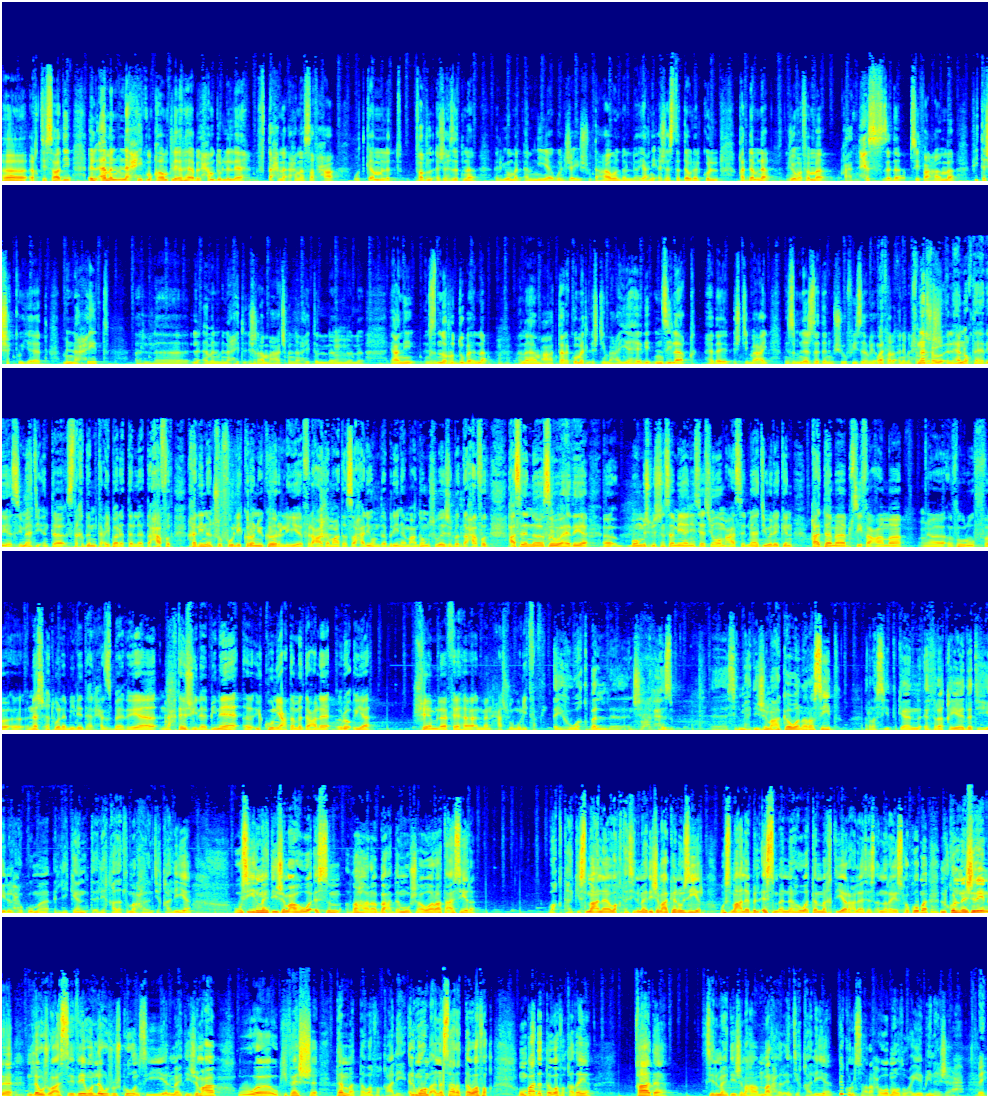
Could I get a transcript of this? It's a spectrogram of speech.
اقتصادي. الأمن من ناحية مقاومة الإرهاب الحمد لله فتحنا إحنا صفحة وتكملت بفضل أجهزتنا اليوم الأمنية والجيش وتعاون يعني أجهزة الدولة الكل قدمنا. اليوم فما قاعد نحس زاد بصفة عامة في تشكيات من ناحية الأمن من ناحية الإجرام ما عادش من ناحية ال يعني لازم نردوا بالنا. أنا مع التراكمات الاجتماعية هذه انزلاق هذا الاجتماعي. ما لازمناش زاد نمشيو في زاوية أخرى أنا ما نرجعوا لهالنقطه هذه سي مهدي أنت استخدمت عبارة التحفظ. خلينا نشوفوا les chroniqueurs اللي في العادة معناتها صح عليهم دابرينها ما عندهمش واجب التحفظ. حسن سوا هذه آه، مش باش نسميها انيسياسيون مع سي المهدي ولكن قدم بصفة عامة آه، ظروف آه، نشأة ولا ميلاد هالحزب هذايا نحتاج إلى بناء يكون يعتمد على رؤية شاملة فيها المنحى ومولي تفضل أي هو قبل إنشاء الحزب. سي المهدي جمعة كون رصيد. الرصيد كان إثر قيادته للحكومة اللي كانت اللي قادت المرحلة الانتقالية. وسي المهدي جمعه هو اسم ظهر بعد مشاورات عسيرة. وقتها كي سمعنا وقتها سي المهدي جمعة كان وزير وسمعنا بالاسم أنه هو تم اختياره على أساس انه رئيس حكومة. الكل جرينا نلوجوا على ال CV ونلوجوا شكون سي المهدي جمعة وكيفاش تم التوافق عليه. المهم أن صار التوافق ومن بعد التوافق هذايا قاد سي المهدي جمعة المرحلة الانتقالية بكل صراحة وموضوعية بنجاح. Bon.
